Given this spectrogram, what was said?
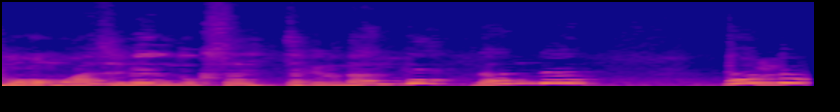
もうマジめんどくさいっちゃけどなんで？なんで？なんで俺だけ？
